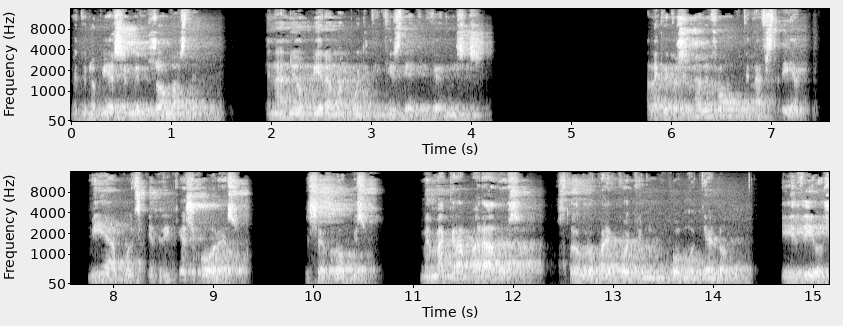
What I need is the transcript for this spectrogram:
με την οποία συμμεριζόμαστε ένα νέο πείραμα πολιτικής διακυβέρνησης, αλλά και το συνάδελφό μου από την Αυστρία, μία από τις κεντρικές χώρες της Ευρώπης, με μακρά παράδοση στο ευρωπαϊκό κοινωνικό μοντέλο και ιδίως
